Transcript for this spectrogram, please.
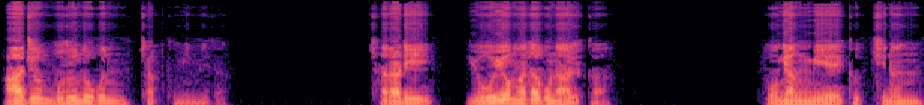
아주 무르녹은 작품입니다. 차라리 요염하다고나 할까. 동양미의 극치는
